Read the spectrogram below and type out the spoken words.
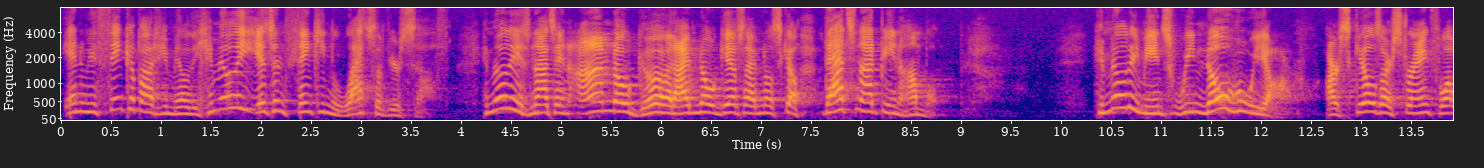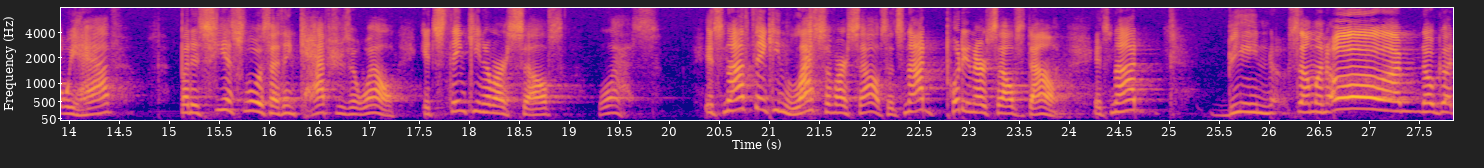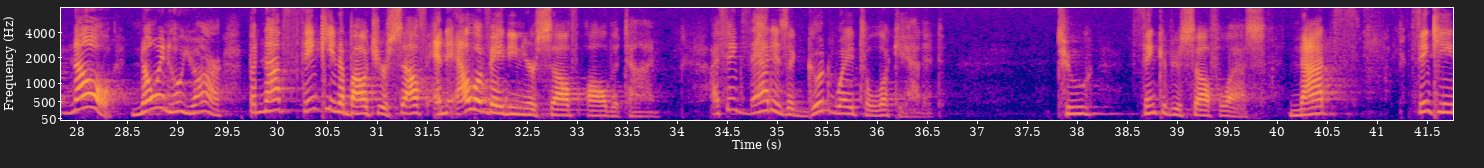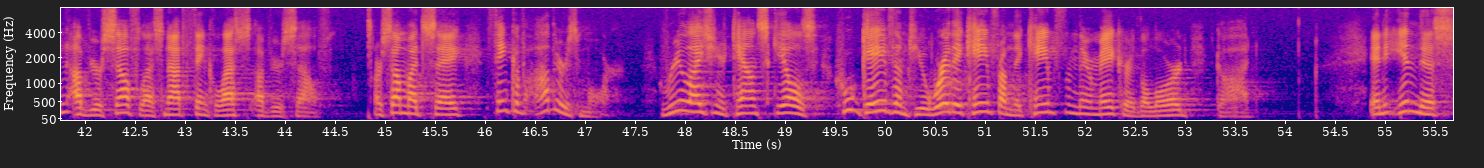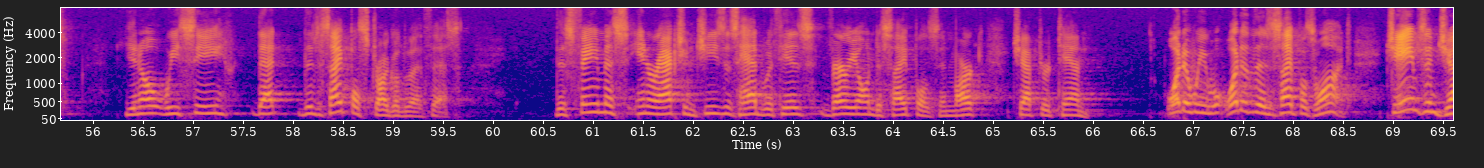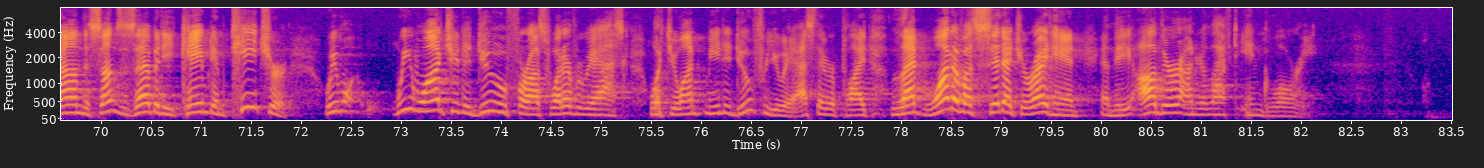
And we think about humility. Humility isn't thinking less of yourself. Humility is not saying, I'm no good, I have no gifts, I have no skill. That's not being humble. Humility means we know who we are, our skills, our strength, what we have. But as C.S. Lewis, I think, captures it well, it's thinking of ourselves less. It's not thinking less of ourselves. It's not putting ourselves down. It's not being someone, oh, I'm no good. No, knowing who you are, but not thinking about yourself and elevating yourself all the time. I think that is a good way to look at it. To think of yourself less, not thinking of yourself less, not think less of yourself. Or some might say, think of others more. Realizing your talent skills, who gave them to you, where they came from. They came from their Maker, the Lord God. And in this, you know, we see that the disciples struggled with this. This famous interaction Jesus had with his very own disciples in Mark chapter 10. What do, we, what do the disciples want? James and John, the sons of Zebedee, came to him, Teacher, we want, we want you to do for us whatever we ask. What do you want me to do for you? He asked. They replied, Let one of us sit at your right hand and the other on your left in glory.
